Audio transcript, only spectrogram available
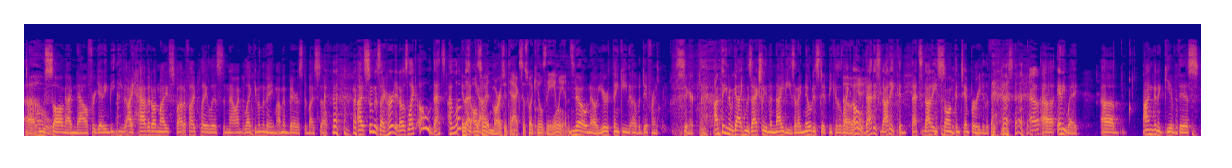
uh, whose song I'm now forgetting. I have it on my Spotify playlist, and now I'm blanking on the name. I'm embarrassed of myself. as soon as I heard it, I was like, "Oh, that's I love It was that also guy." in Mars Attacks. That's what kills the aliens. no, no, you're thinking of a different singer. I'm thinking of a guy who was actually in the '90s, and I noticed it because I was like, Oh, okay. "Oh, that is not a con- that's not a song contemporary to the '50s." uh, anyway, uh, I'm going to give this.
